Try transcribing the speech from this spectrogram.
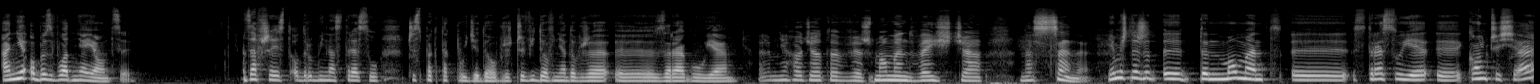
a nie obezwładniający. Zawsze jest odrobina stresu, czy spektakl pójdzie dobrze, czy widownia dobrze y, zareaguje. Ale mnie chodzi o to, wiesz, moment wejścia na scenę. Ja myślę, że y, ten moment y, stresu je, y, kończy się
